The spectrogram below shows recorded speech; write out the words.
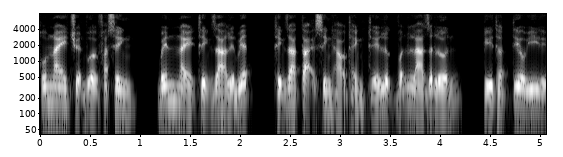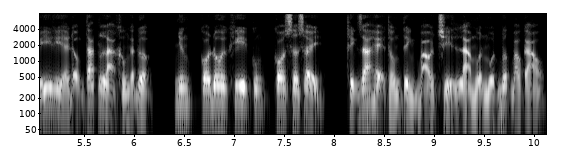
Hôm nay chuyện vừa phát sinh, bên này thịnh gia liền biết, thịnh gia tại sinh hào thành thế lực vẫn là rất lớn kỳ thật tiêu y y y động tác là không đạt được, nhưng có đôi khi cũng có sơ sẩy, thịnh gia hệ thống tình báo chỉ là muộn một bước báo cáo,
